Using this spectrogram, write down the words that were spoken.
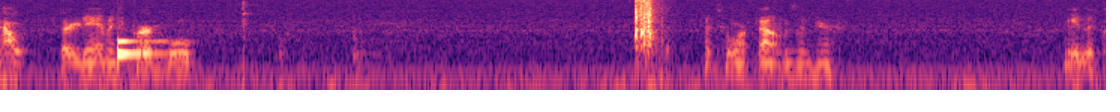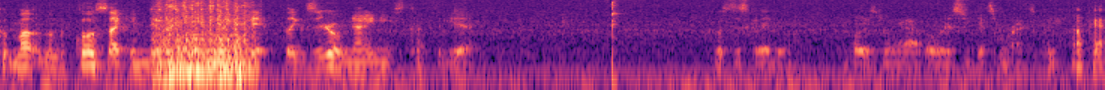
Ow. 30 damage per. Ooh. Got two more fountains in here. I mean, the, the close I can do, I like, get like 0 90 is tough to get. What's this guy doing? Oh, he's moving out of the way so he gets more XP. Okay.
